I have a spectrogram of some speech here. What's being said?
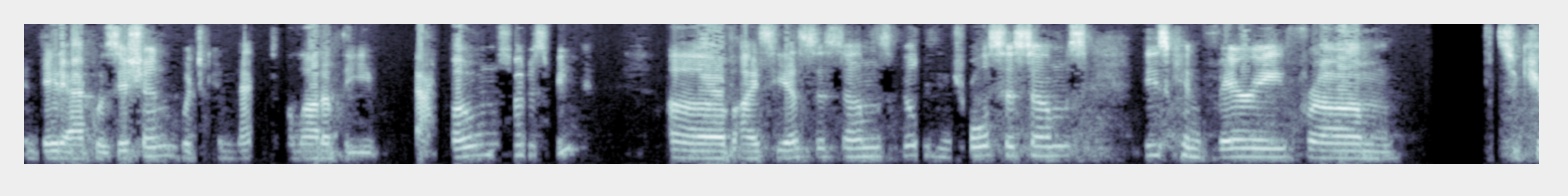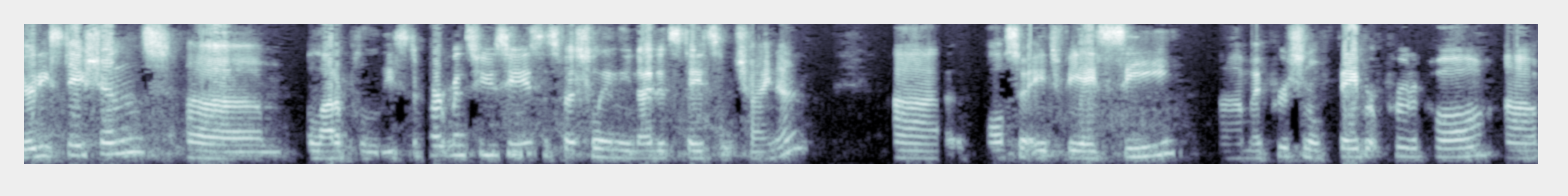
and data acquisition, which connect a lot of the backbone, so to speak, of ICS systems, building control systems. These can vary from security stations. Um, a lot of police departments use these, especially in the United States and China. Uh, also HVAC. Uh, my personal favorite protocol uh,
